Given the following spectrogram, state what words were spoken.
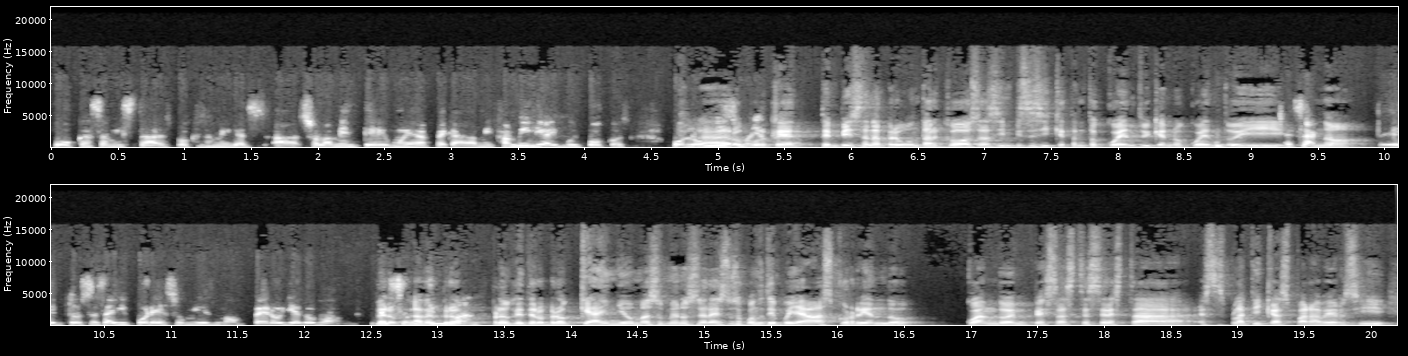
pocas amistades, pocas amigas, uh, solamente muy apegada a mi familia y muy pocos. Por claro, lo mismo, porque te empiezan a preguntar cosas y empiezas y qué tanto cuento y qué no cuento y Exacto. no. Entonces ahí por eso mismo, pero llegó. Pero a ver, pero, perdón que te pero ¿qué año más o menos era esto? O sea, ¿cuánto tiempo llevabas corriendo cuando empezaste a hacer esta, estas pláticas para ver si,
